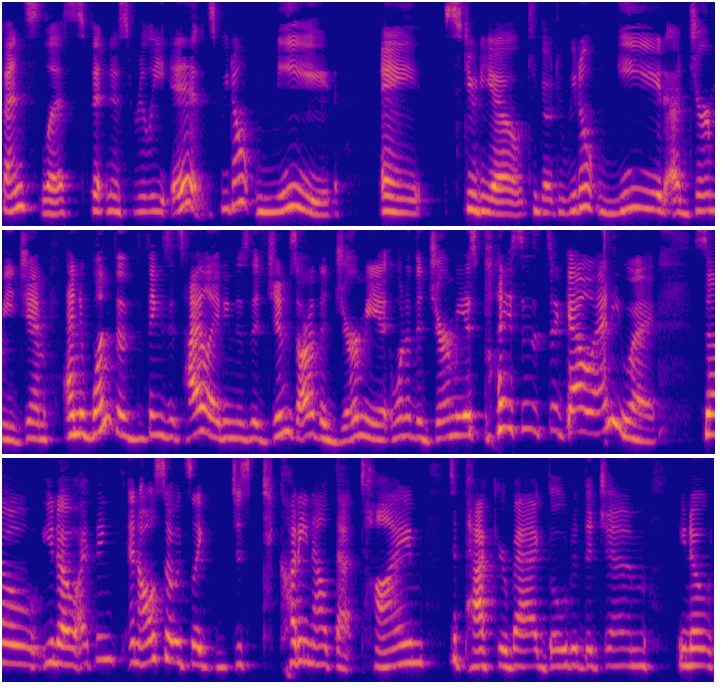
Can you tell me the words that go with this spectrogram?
fenceless fitness really is. We don't need a studio to go to. We don't need a germy gym. And one of the things it's highlighting is that gyms are the germy, one of the germiest places to go anyway. So, you know, I think, and also it's like just cutting out that time to pack your bag, go to the gym, you know,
